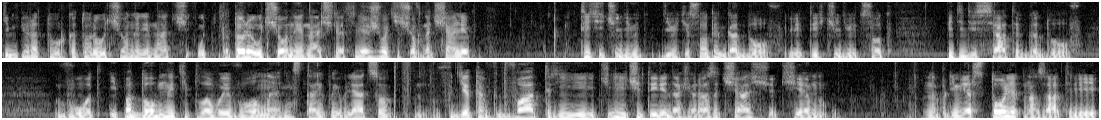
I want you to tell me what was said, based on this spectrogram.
температур, которые ученые, нач... которые ученые начали отслеживать еще в начале 1900-х годов или 1950-х годов. Вот. И подобные тепловые волны, они стали появляться где-то в 2, 3 или 4 даже раза чаще, чем, например, 100 лет назад или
